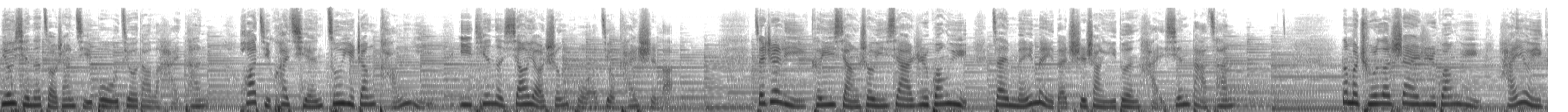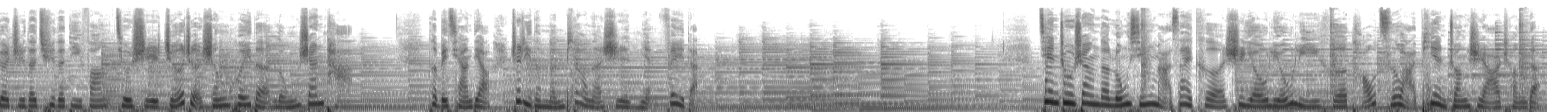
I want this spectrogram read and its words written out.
悠闲地走上几步，就到了海滩，花几块钱租一张躺椅，一天的逍遥生活就开始了。在这里可以享受一下日光浴，再美美的吃上一顿海鲜大餐。那么除了晒日光浴，还有一个值得去的地方，就是折者生辉的龙山塔。特别强调，这里的门票呢是免费的。建筑上的龙形马赛克是由琉璃和陶瓷瓦片装饰而成的。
